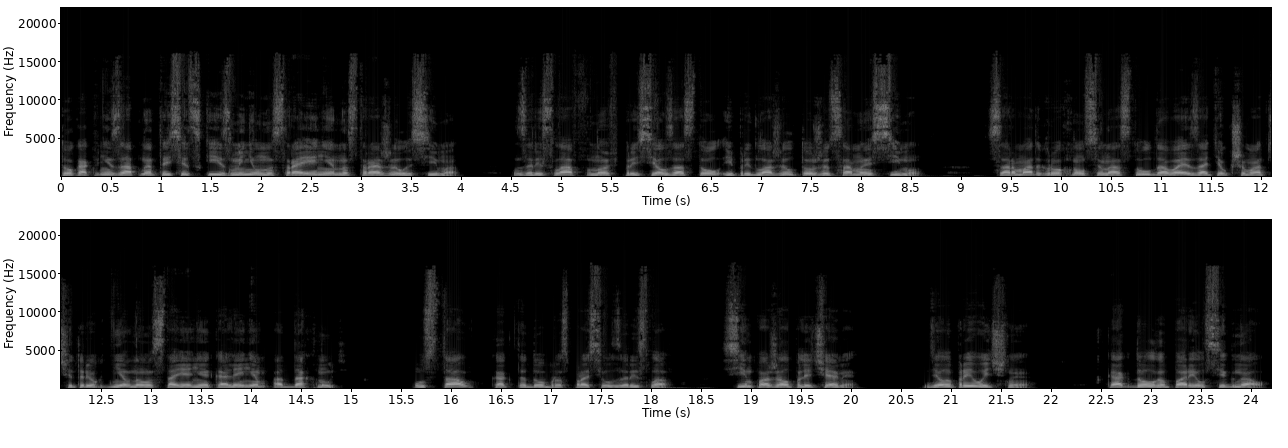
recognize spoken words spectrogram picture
То, как внезапно Тысяцкий изменил настроение, насторожило Сима. Зарислав вновь присел за стол и предложил то же самое Симу. Сармат грохнулся на стул, давая затекшим от четырехдневного стояния коленям отдохнуть. «Устал?» — как-то добро спросил Зарислав. Сим пожал плечами. «Дело привычное. Как долго парил сигнал?»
